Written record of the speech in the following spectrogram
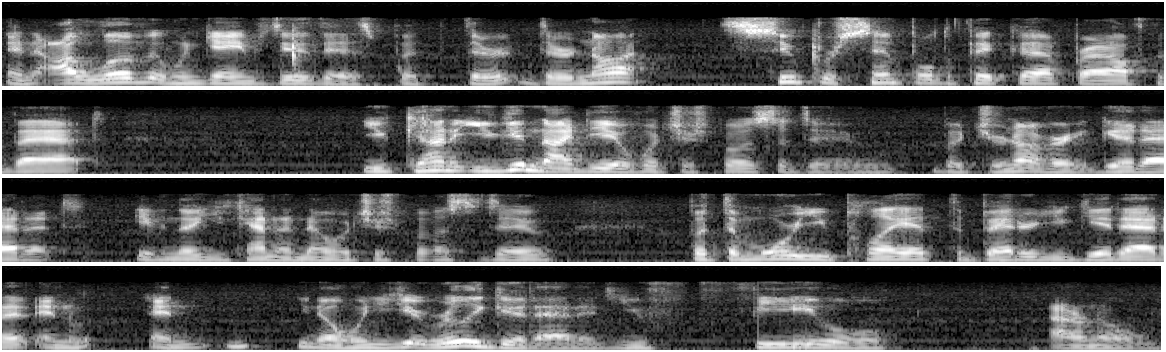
and I love it when games do this, but they're they're not super simple to pick up right off the bat. You kind of you get an idea of what you're supposed to do, but you're not very good at it, even though you kind of know what you're supposed to do but the more you play it, the better you get at it. And and you know when you get really good at it, you feel, I don't know,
